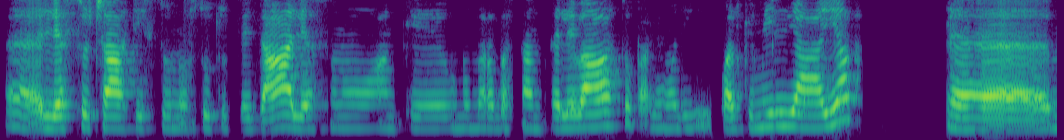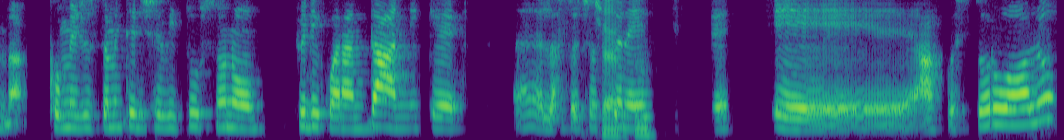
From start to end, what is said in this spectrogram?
Eh, gli associati sono su tutta Italia, sono anche un numero abbastanza elevato, parliamo di qualche migliaia. Eh, ma come giustamente dicevi tu, sono più di 40 anni che eh, l'associazione certo. esiste e ha questo ruolo.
